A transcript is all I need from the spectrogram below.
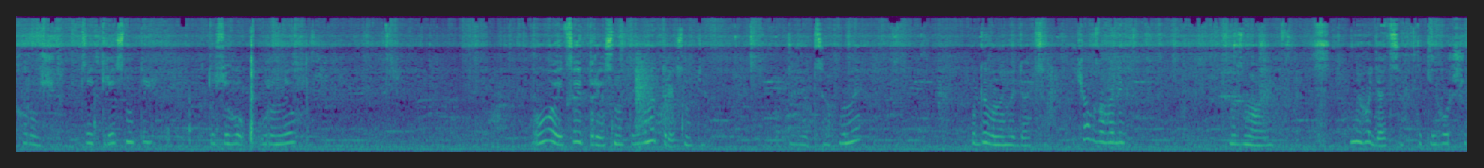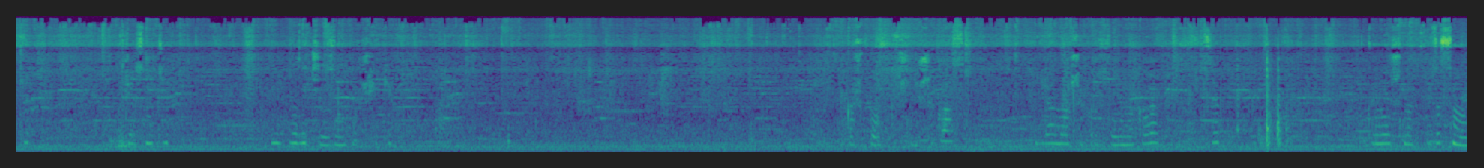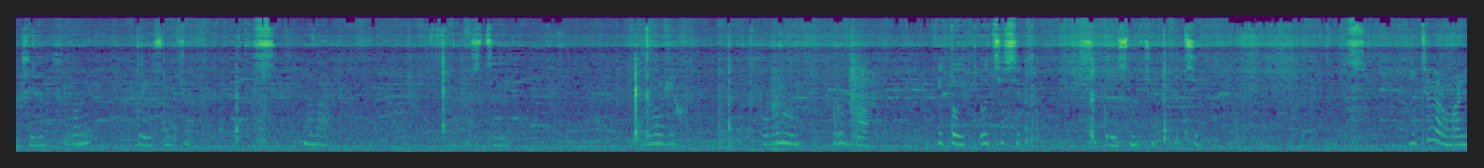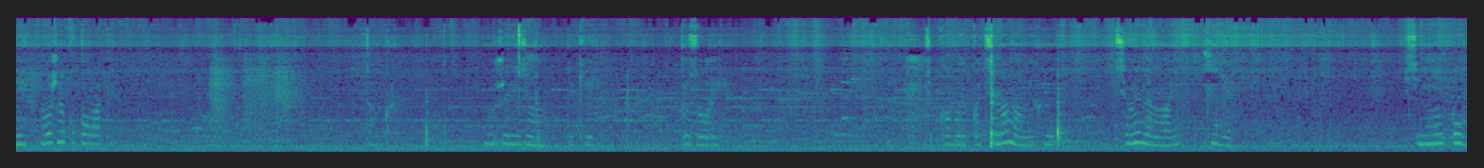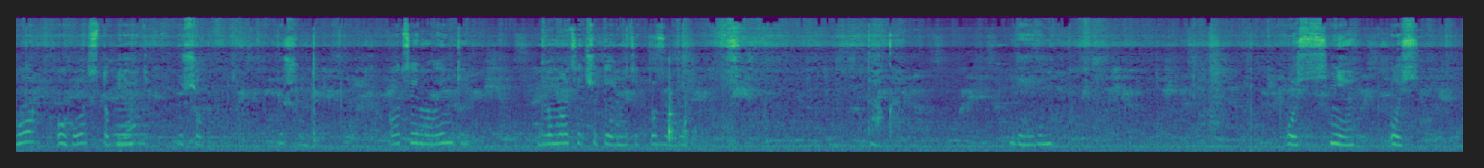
Хороші. Цей треснутий. Хтось його уронив. Ой, цей треснутий. Вони треснуті. Дивіться, вони. Куди вони годяться? Хоча взагалі не знаю. Не годяться такі горщики. Треснуті. Величезні горщики. Кашпо, точніше, клас для наших рослинок, але це, звісно, засмучує, що вони тріснуті. Ну да. Ось цей. Вони їх повинні прибрати. І той, оці всі всі тріснуті. Ці. Ну, ці нормальні, можна купувати. Так. Може візьму такий прозорий. Цікаво, яка ціна на них. Ціни немає. Чи є? Сімна. Ого, ого, 105. Ну що? Ну що? Оцей маленький 12-14 прозорий. Так. Де він? Ось, ні, ось.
